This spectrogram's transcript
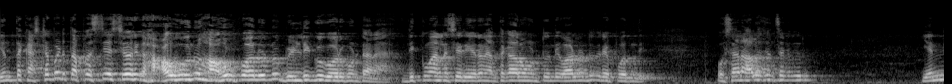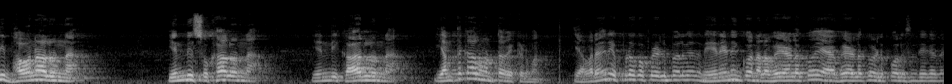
ఇంత కష్టపడి తపస్సు చేసేవారికి ఆవును ఆవు పాలును బిల్డింగు కోరుకుంటానా? దిక్కుమాలిన శరీరం ఎంతకాలం ఉంటుంది? వాళ్ళు ఉంటుంది రేపు పోతుంది. ఒకసారి ఆలోచించండి మీరు. ఎన్ని భవనాలున్నా ఎన్ని సుఖాలున్నా ఎన్ని కార్లున్నా ఎంతకాలం ఉంటాం ఇక్కడ మనం? ఎవరైనా ఎప్పుడొకప్పుడు వెళ్ళిపోవాలి కదా. నేనైనా ఇంకో నలభై ఏళ్ళకో యాభై ఏళ్ళకో వెళ్ళిపోవాల్సిందే కదా.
